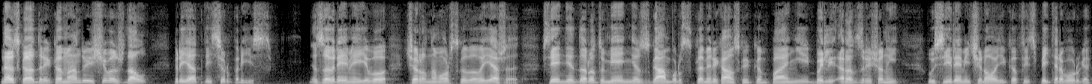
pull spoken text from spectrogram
На эскадре командующего ждал приятный сюрприз. За время его черноморского вояжа все недоразумения с гамбургско-американской компанией были разрешены усилиями чиновников из Петербурга,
